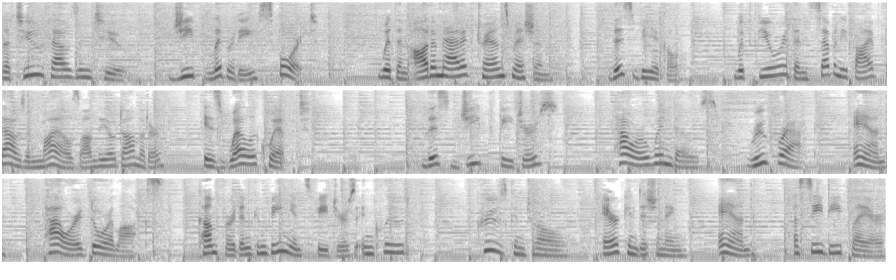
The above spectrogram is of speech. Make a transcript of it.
the 2002 Jeep Liberty Sport. With an automatic transmission, this vehicle, with fewer than 75,000 miles on the odometer, is well equipped. This Jeep features power windows, roof rack, and power door locks. Comfort and convenience features include cruise control, air conditioning, and a CD player.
